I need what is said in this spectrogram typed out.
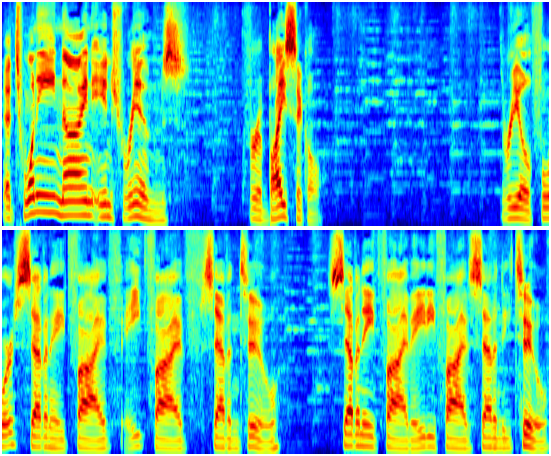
At 29 inch rims for a bicycle. 304 785 8572. 785 8572.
